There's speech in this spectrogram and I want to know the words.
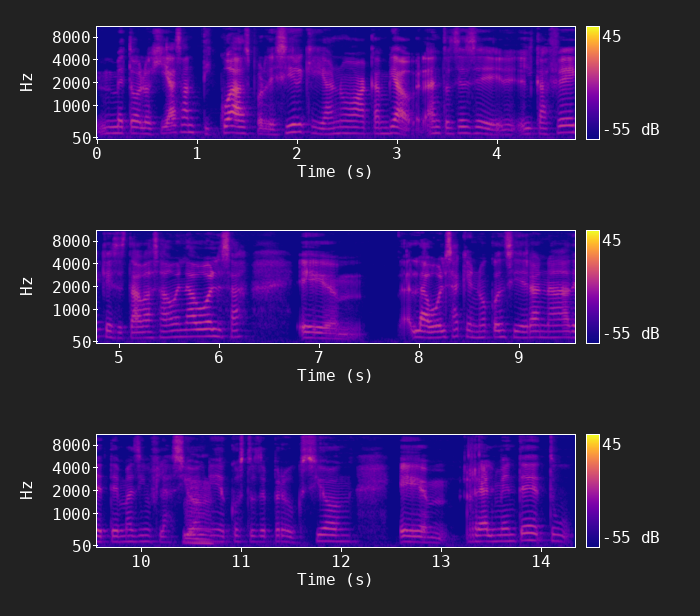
metodologías anticuadas, por decir, que ya no ha cambiado, ¿verdad? Entonces, el café que se está basado en la bolsa, em, la bolsa que no considera nada de temas de inflación ni de costos de producción, Em, realmente tú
